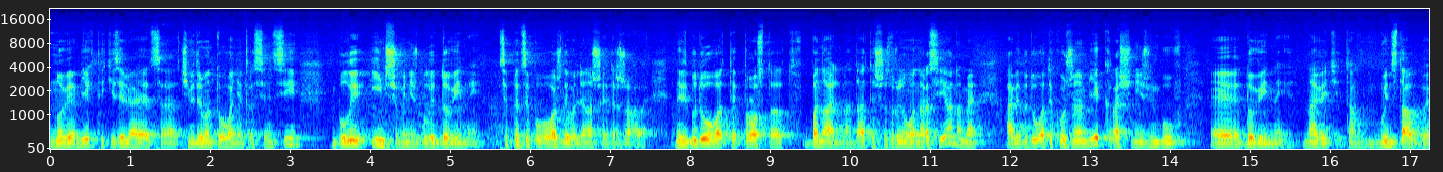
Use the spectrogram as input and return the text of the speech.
нові об'єкти, які з'являються чи відремонтовані в Тростянці, були іншими ніж були до війни. Це принципово важливо для нашої держави. Не відбудовувати просто банально да, те, що зруйновано росіянами, а відбудовувати кожен об'єкт краще, ніж він був е, до війни. Навіть там він став би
